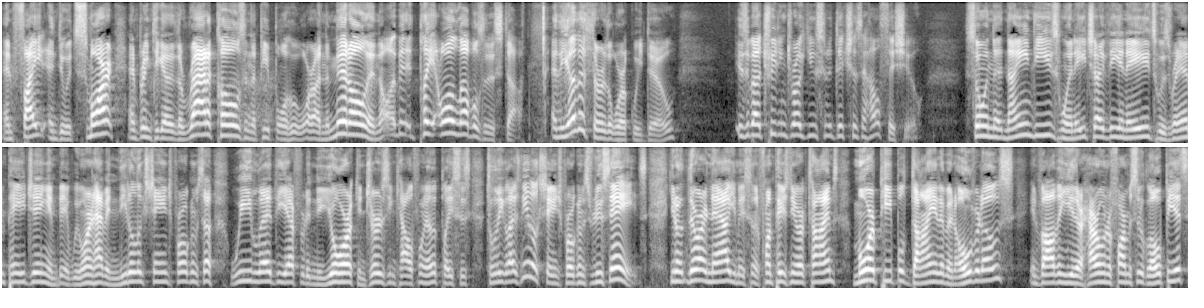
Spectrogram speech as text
and fight and do it smart and bring together the radicals and the people who are in the middle and all, play all levels of this stuff. And the other third of the work we do is about treating drug use and addiction as a health issue. So in the 90s, when HIV and AIDS was rampaging and we weren't having needle exchange programs, stuff, we led the effort in New York and Jersey and California and other places to legalize needle exchange programs to reduce AIDS. You know, there are now, you may see on the front page of the New York Times, more people dying of an overdose involving either heroin or pharmaceutical opiates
